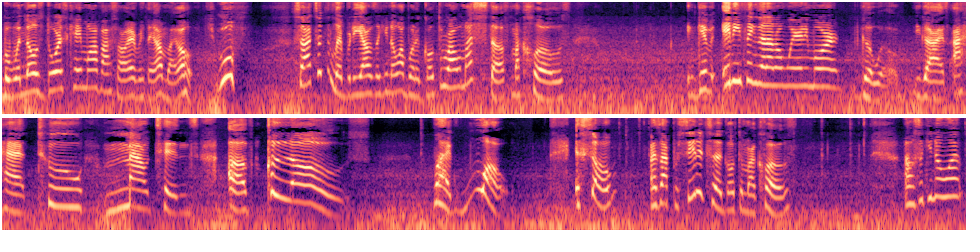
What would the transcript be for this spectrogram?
But when those doors came off, I saw everything. I'm like, oh, woof. So I took the liberty. I was like, you know, I'm going to go through all of my stuff, my clothes, and give anything that I don't wear anymore Goodwill. You guys, I had two mountains of clothes. Like, whoa. And so, as I proceeded to go through my clothes, I was like, you know what?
